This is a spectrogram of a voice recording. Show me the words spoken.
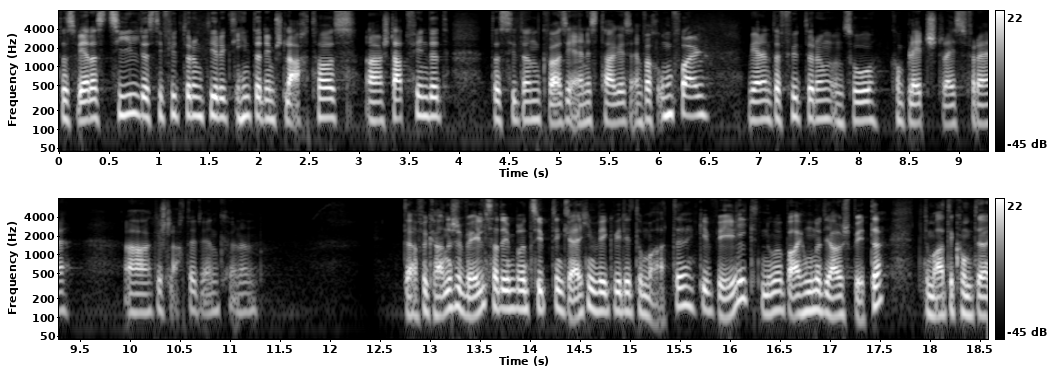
das wäre das Ziel, dass die Fütterung direkt hinter dem Schlachthaus äh, stattfindet, dass sie dann quasi eines Tages einfach umfallen während der Fütterung und so komplett stressfrei äh, geschlachtet werden können. Der afrikanische Wels hat im Prinzip den gleichen Weg wie die Tomate gewählt, nur ein paar hundert Jahre später. Die Tomate kommt ja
